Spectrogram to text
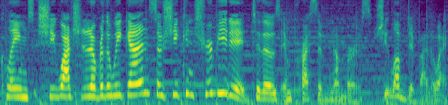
claims she watched it over the weekend, so she contributed to those impressive numbers. She loved it, by the way.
